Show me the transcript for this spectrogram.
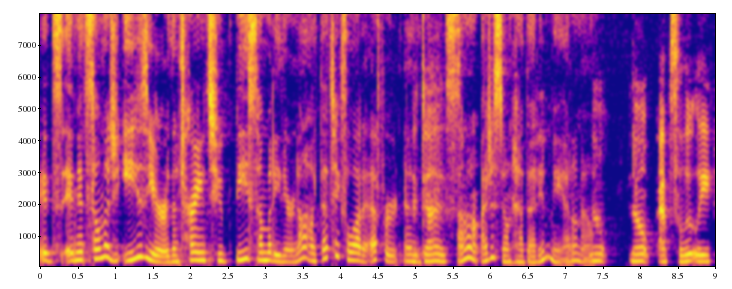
it's and it's so much easier than trying to be somebody they're not like that takes a lot of effort and it does i don't i just don't have that in me i don't know no no, absolutely.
